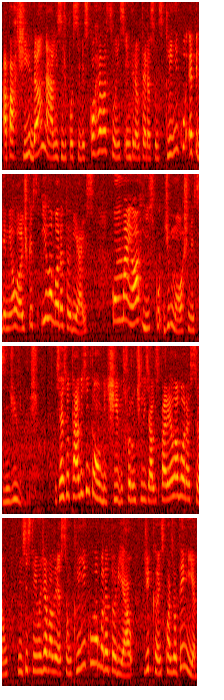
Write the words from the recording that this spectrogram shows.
a partir da análise de possíveis correlações entre alterações clínico-epidemiológicas e laboratoriais com o maior risco de morte nesses indivíduos. Os resultados então obtidos foram utilizados para a elaboração de um sistema de avaliação clínico-laboratorial de cães com azotemia,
